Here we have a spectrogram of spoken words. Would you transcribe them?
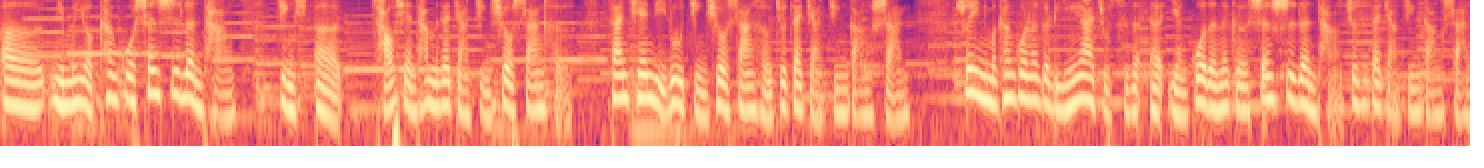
呃，你们有看过声势论坛？锦呃，朝鲜他们在讲锦绣山河，三千里路锦绣山河就在讲金刚山，所以你们看过那个李英爱主持的呃演过的那个声势论坛，就是在讲金刚山。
